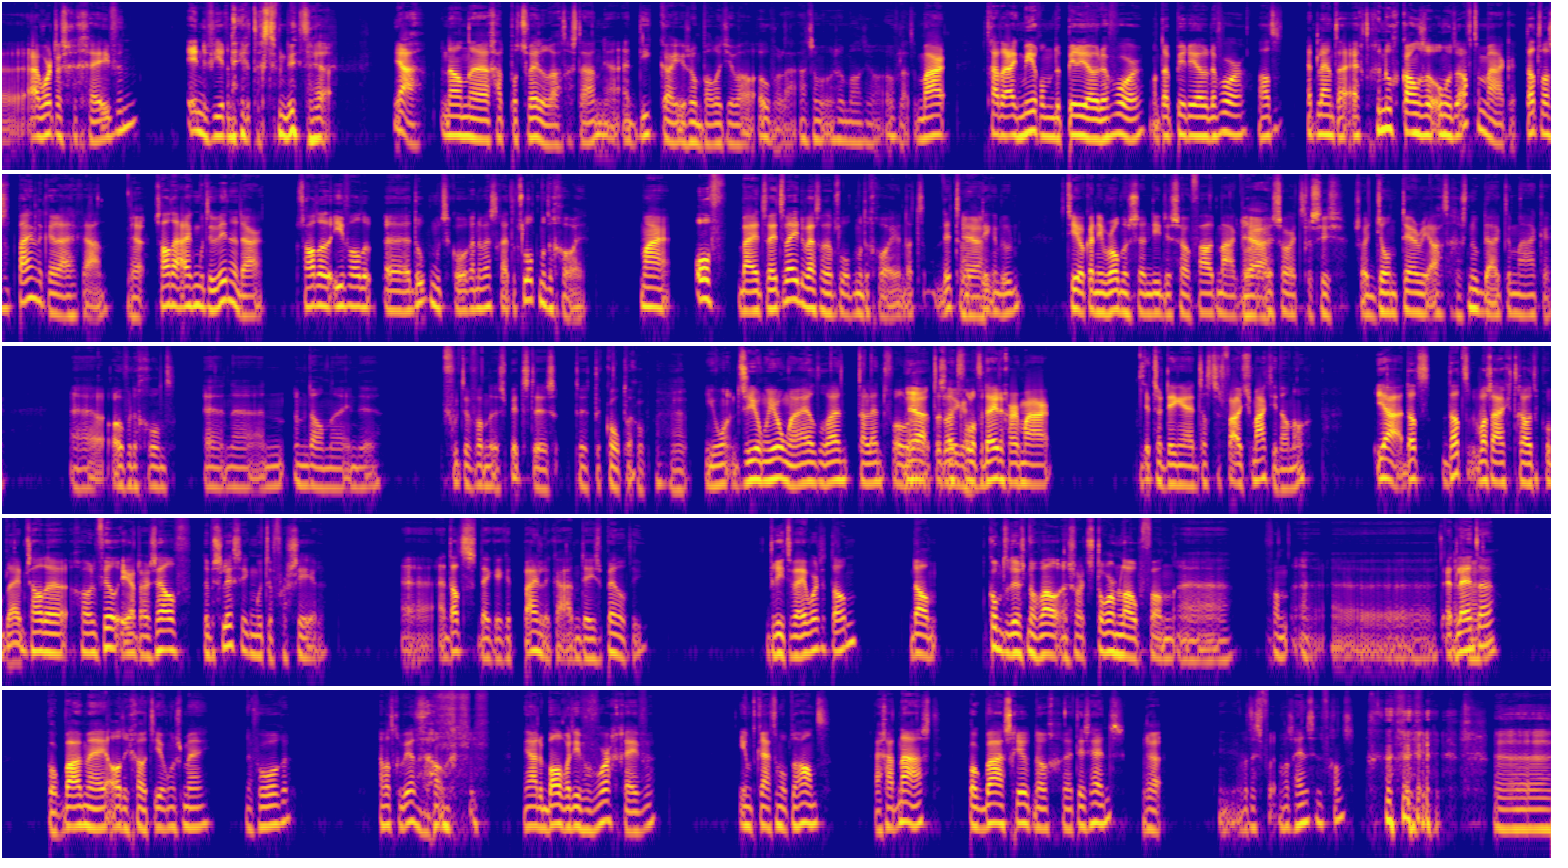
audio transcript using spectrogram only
hij wordt dus gegeven in de 94ste minuut. Ja. Ja, en dan eh, gaat Pozuelo erachter staan. Ja, en die kan je zo'n balletje wel overlaten. Zo'n balletje wel overlaten. Maar het gaat er eigenlijk meer om de periode daarvoor. Want de periode daarvoor had Atlanta echt genoeg kansen om het af te maken. Dat was het pijnlijke er eigenlijk aan. Ja. Ze hadden eigenlijk moeten winnen daar. Ze hadden in ieder geval de eh doelpunt moeten scoren en de wedstrijd op slot moeten gooien. Maar of bij een 2-2 de wedstrijd op slot moeten gooien. En dat dit soort Ja. dingen doen. Dat zie je ook aan die Robinson die dus zo'n fout maakt door Ja, een soort Precies. soort John Terry-achtige snoekduik te maken eh, over de grond. En, eh, en hem dan eh, in de voeten van de spits te, te, te koppen. Koppen, ja. Jongen, het is een jonge jongen, heel talent, talentvolle, Ja, talentvolle zeker. verdediger. Maar dit soort dingen, dat soort foutjes maakt hij dan nog. Ja, dat, dat was eigenlijk het grote probleem. Ze hadden gewoon veel eerder zelf de beslissing moeten forceren. Eh, en dat is denk ik het pijnlijke aan deze penalty. 3-2 wordt het dan. Dan komt er dus nog wel een soort stormloop van, van het Atlanta. Atlanta. Pogba mee, al die grote jongens mee naar voren. En wat gebeurt er dan? ja, de bal wordt hiervoor voorgegeven. Iemand krijgt hem op de hand. Hij gaat naast. Pogba schreeuwt nog, het is Hens. Ja. Wat is, wat is Hens in het Frans? Eh,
